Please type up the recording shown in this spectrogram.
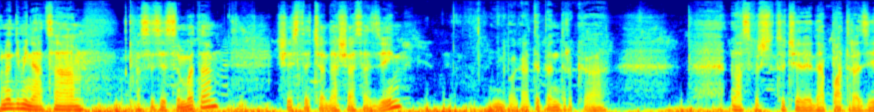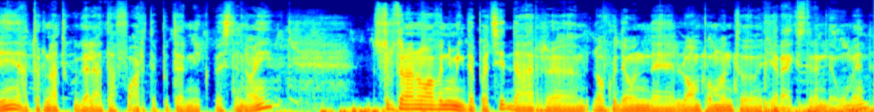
Bună dimineața! Astăzi e sâmbătă și este cea de-a șasea zi. Din păcate pentru că la sfârșitul celei de-a patra zi a turnat cu găleata foarte puternic peste noi. Structura nu a avut nimic de pățit, dar uh, locul de unde luam pământul era extrem de umed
